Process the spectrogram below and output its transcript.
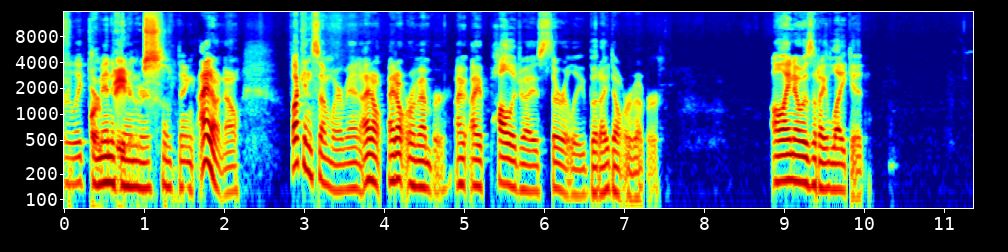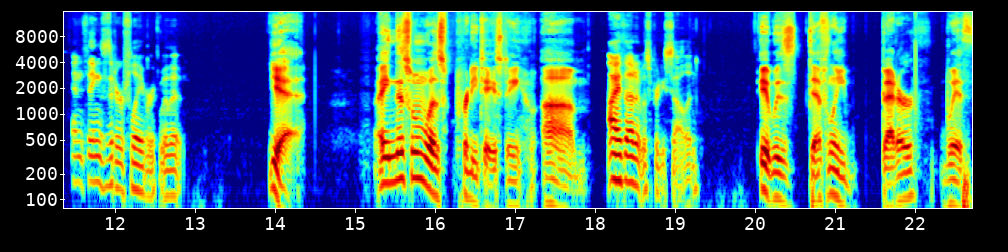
or like Dominican or something. I don't know. Fucking somewhere, man. I don't I don't remember. I, I apologize thoroughly, but I don't remember. All I know is that I like it. And things that are flavored with it. Yeah. I mean, this one was pretty tasty. Um, I thought it was pretty solid. it was definitely better with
